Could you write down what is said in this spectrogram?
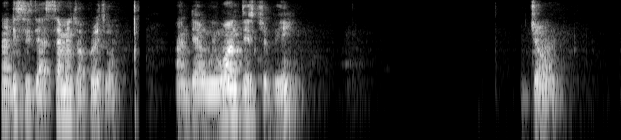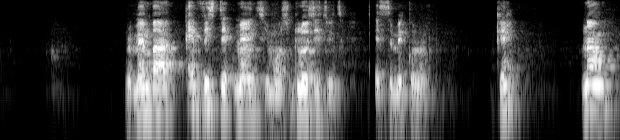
Now this is the assignment operator, and then we want this to be John. Remember, every statement you must close it with a semicolon. Okay? Now,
